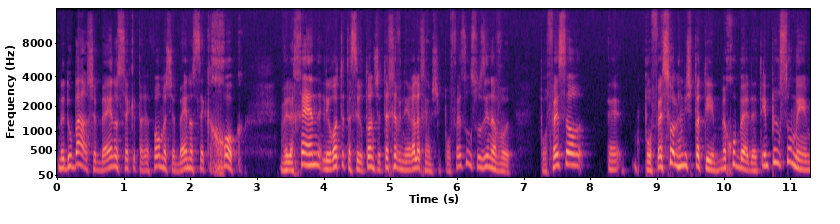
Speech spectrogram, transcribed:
מדובר, שבהן עוסקת הרפורמה, שבהן עוסק החוק. ולכן לראות את הסרטון שתכף נראה לכם של פרופסור סוזי נבות, פרופסור, אה, פרופסור למשפטים, מכובדת, עם פרסומים,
